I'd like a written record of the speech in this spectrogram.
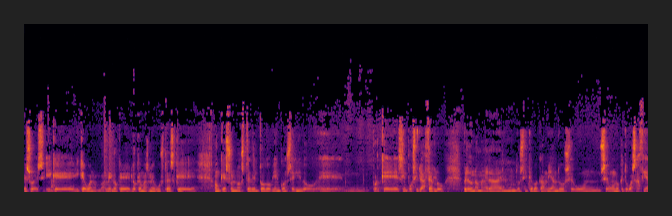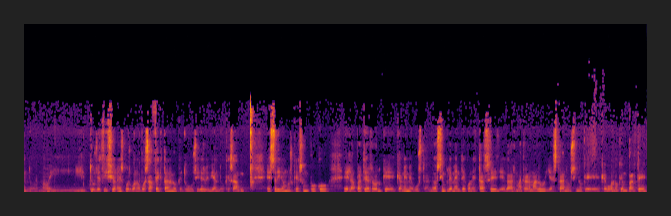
Eso es, y que, y que bueno, a mí lo que, lo que más me gusta es que, aunque eso no esté del todo bien conseguido, eh, porque es imposible hacerlo, pero de una manera el mundo sí que va cambiando según, según lo que tú vas haciendo, ¿no? Y, tus decisiones, pues bueno, pues afectan a lo que tú sigues viviendo, que esa, digamos que es un poco eh, la parte de rol que, a mí me gusta, no es simplemente conectarse, llegar, matar al malo y ya está, ¿no? Sino que, que bueno, que en parte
